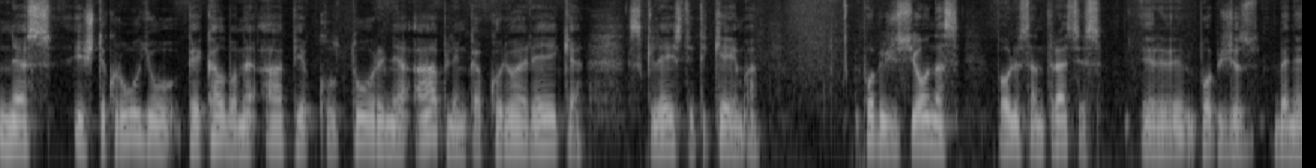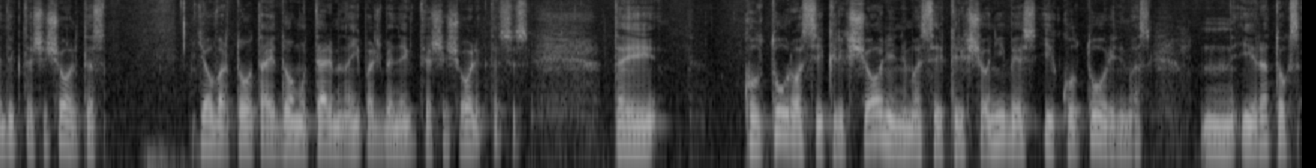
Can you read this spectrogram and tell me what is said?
Nes iš tikrųjų, kai kalbame apie kultūrinę aplinką, kurioje reikia skleisti tikėjimą, popiežius Jonas Paulius II ir popiežius Benediktas XVI jau vartojo tą įdomų terminą, ypač Benediktas XVI. Tai kultūros įkrikščioninimas ir krikščionybės įkultūrinimas mm, yra toks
